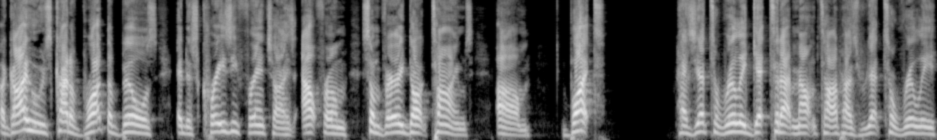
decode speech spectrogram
a guy who's kind of brought the Bills and this crazy franchise out from some very dark times, um, but has yet to really get to that mountaintop, has yet to really,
